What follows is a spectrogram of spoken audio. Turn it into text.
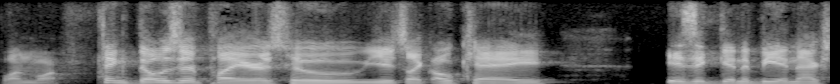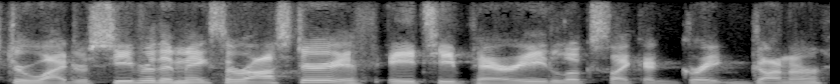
One more. I think those are players who you're like, okay, is it going to be an extra wide receiver that makes the roster if A.T. Perry looks like a great gunner,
